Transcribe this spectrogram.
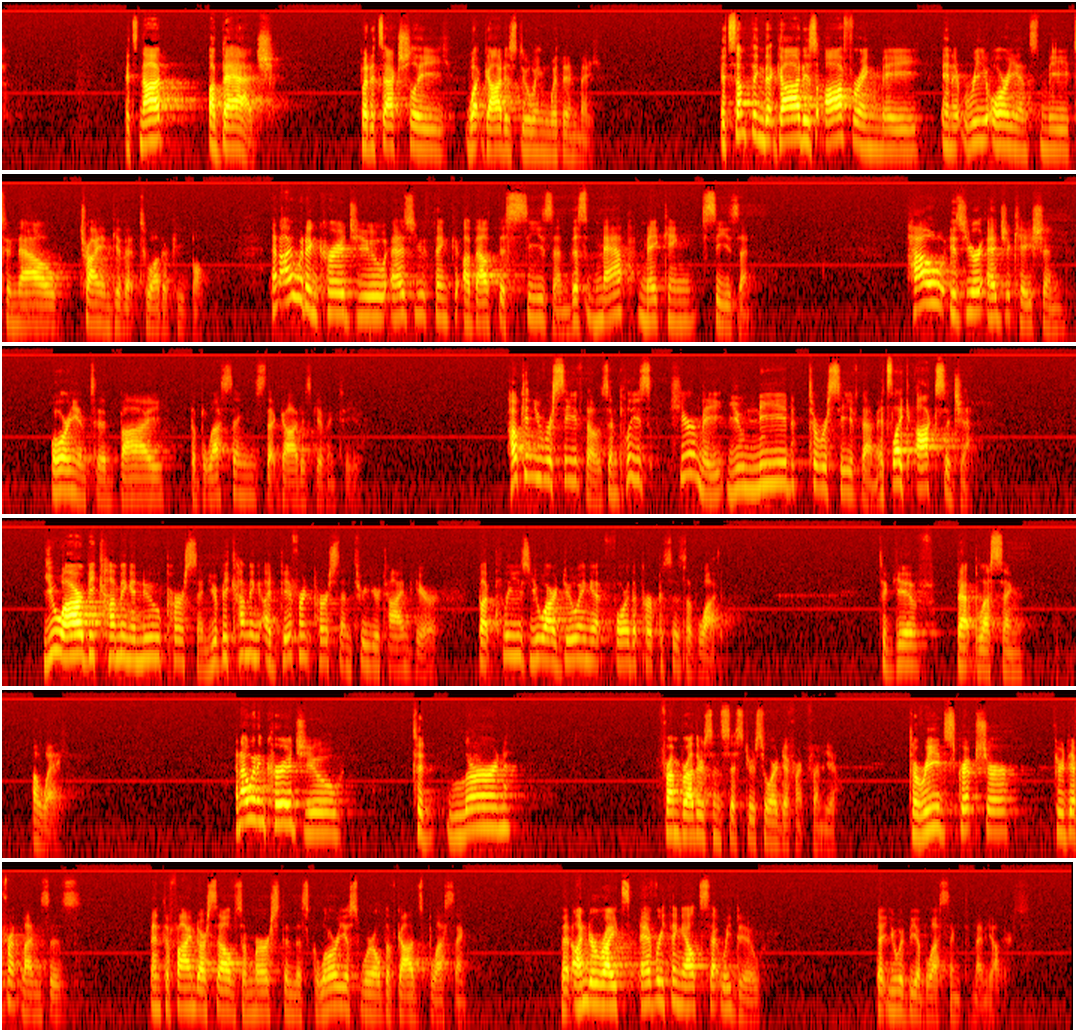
It's not a badge but it's actually what God is doing within me. It's something that God is offering me, and it reorients me to now try and give it to other people. And I would encourage you as you think about this season, this map making season. How is your education oriented by the blessings that God is giving to you? How can you receive those? And please hear me, you need to receive them. It's like oxygen. You are becoming a new person. You're becoming a different person through your time here. But please, you are doing it for the purposes of what? To give that blessing away. And I would encourage you to learn from brothers and sisters who are different from you. To read Scripture through different lenses and to find ourselves immersed in this glorious world of God's blessing that underwrites everything else that we do, that you would be a blessing to many others.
